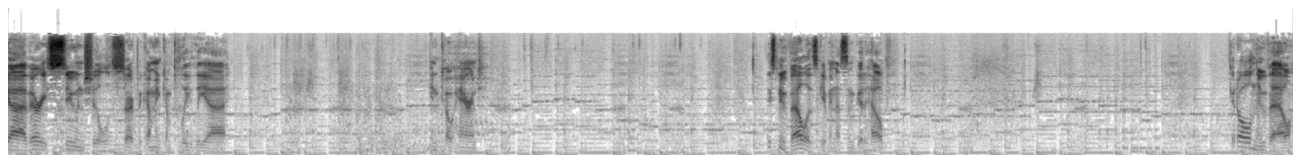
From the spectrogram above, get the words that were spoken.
Uh, very soon she'll start becoming completely uh, incoherent. At least Nouvelle is giving us some good help. Good old Nouvelle.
